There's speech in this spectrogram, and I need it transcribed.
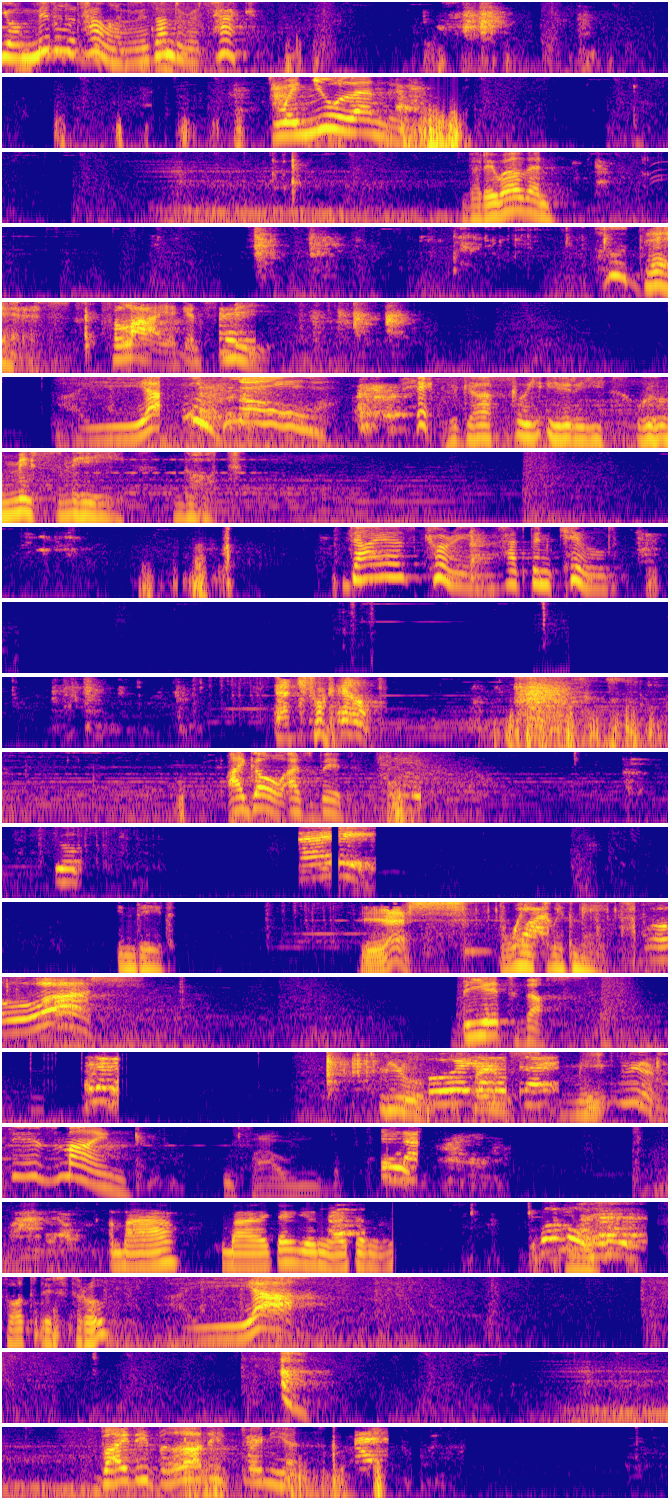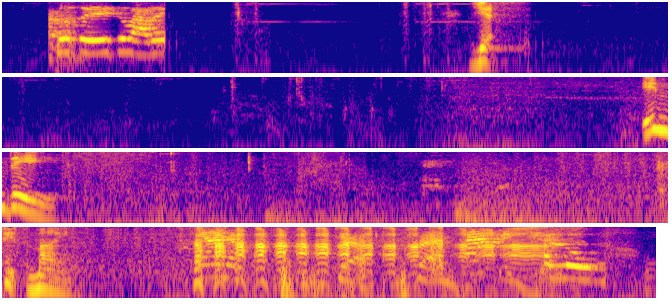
Your middle tower is under attack. to a new landing. Very well then. Who dares fly against me? Yeah. Oh, no! The ghastly Eyrie will miss me not. Dire's courier has been killed. That should help. I go as bid. Hey, Indeed. Yes. Wait with me. Lush! Be it thus. You Ôi, ra fence me in. It is mine. Found bà bà chắc dương ngại sân có Thought this through? Yeah! By the bloody pinion! cứ tí cứ Yes. Indeed. It is mine.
